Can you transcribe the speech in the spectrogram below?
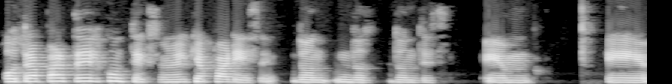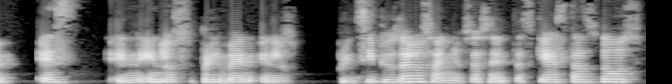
Otra parte del contexto en el que aparecen, donde, donde em, eh, es en, los primer, en los principios de los años 60, es que estas dos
